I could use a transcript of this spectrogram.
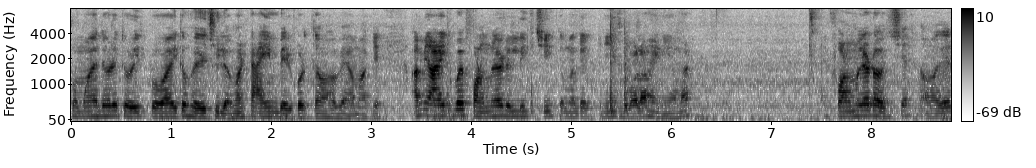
সময় ধরে তড়িৎ প্রবাহিত হয়েছিল? মানে টাইম বের করতে হবে আমাকে। আমি আরেকবার ফর্মুলাটা লিখছি, তোমাদের জিনিস বলা হয়নি আমার। ফর্মুলাটা হচ্ছে আমাদের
